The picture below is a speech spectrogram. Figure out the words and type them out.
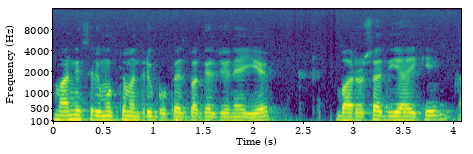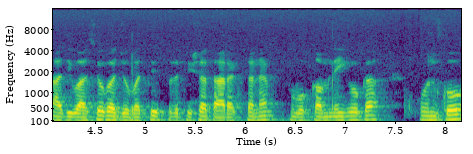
माननीय श्री मुख्यमंत्री भूपेश बघेल जी ने ये भरोसा दिया है कि आदिवासियों का जो बत्तीस प्रतिशत आरक्षण है, वो कम नहीं होगा। उनको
